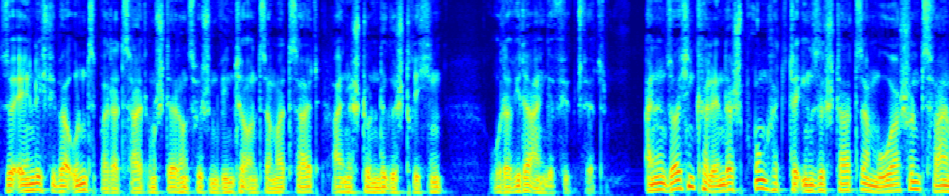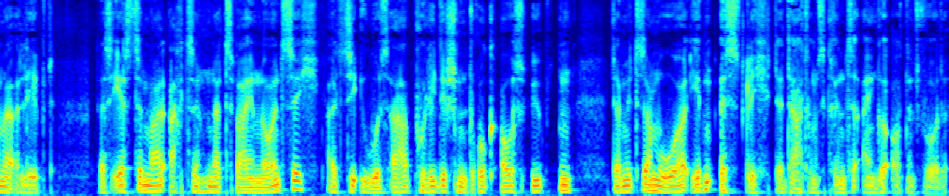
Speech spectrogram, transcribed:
so ähnlich wie bei uns bei der Zeitumstellung zwischen Winter- und Sommerzeit eine Stunde gestrichen oder wieder eingefügt wird. Einen solchen Kalendersprung hat der Inselstaat Samoa schon zweimal erlebt. Das erste Mal 1892, als die USA politischen Druck ausübten, damit Samoa eben östlich der Datumsgrenze eingeordnet wurde.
